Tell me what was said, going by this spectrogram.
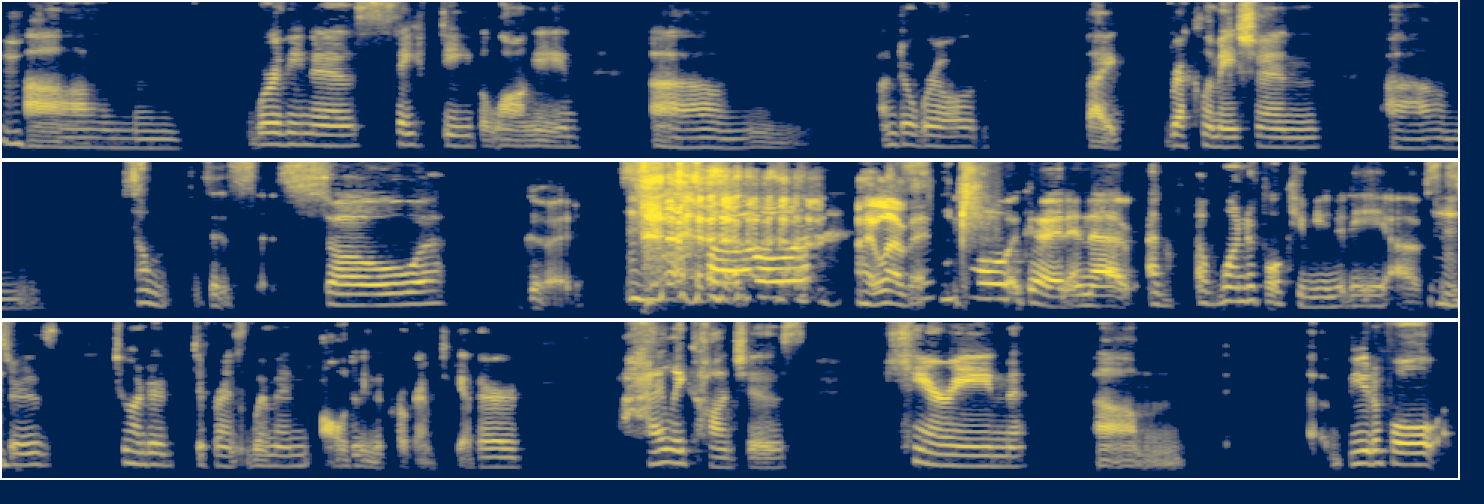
mm-hmm. um, worthiness, safety, belonging, um, underworld, like reclamation. Um, so it's so good. So, I love it. So good. And a, a, a wonderful community of mm-hmm. sisters, mm-hmm. 200 different women all doing the program together, highly conscious, caring, um, beautiful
